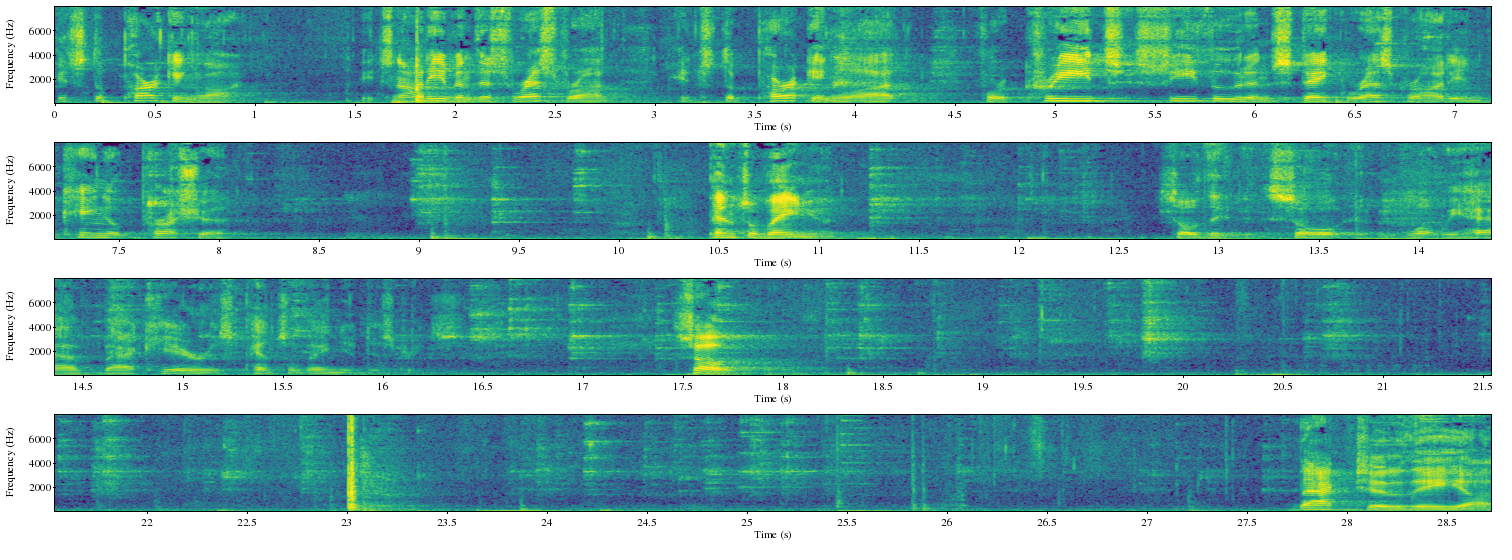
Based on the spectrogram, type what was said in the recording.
It's the parking lot. It's not even this restaurant, it's the parking lot for Creed's Seafood and Steak Restaurant in King of Prussia, Pennsylvania. So, the, so what we have back here is Pennsylvania districts. So, back to the uh,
